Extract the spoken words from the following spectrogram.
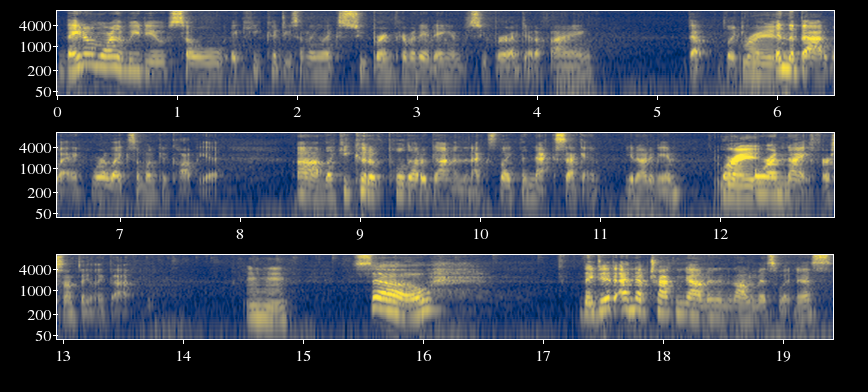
they know more than we do, so like, he could do something like super incriminating and super identifying that like Right. in the bad way where like someone could copy it um like he could have pulled out a gun in the next like the next second you know what i mean or, Right. or a knife or something like that Mm-hmm. so they did end up tracking down an anonymous witness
